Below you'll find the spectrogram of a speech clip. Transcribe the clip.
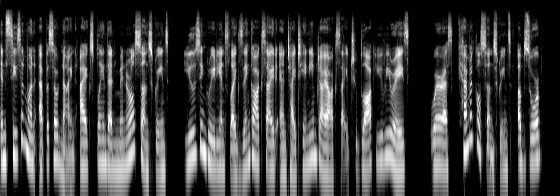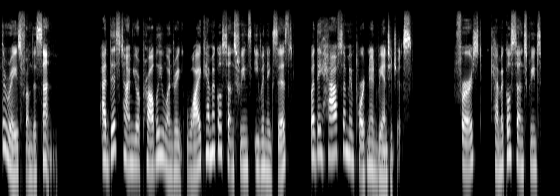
In season 1, episode 9, I explained that mineral sunscreens use ingredients like zinc oxide and titanium dioxide to block UV rays, whereas chemical sunscreens absorb the rays from the sun. At this time, you're probably wondering why chemical sunscreens even exist, but they have some important advantages. First, chemical sunscreens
